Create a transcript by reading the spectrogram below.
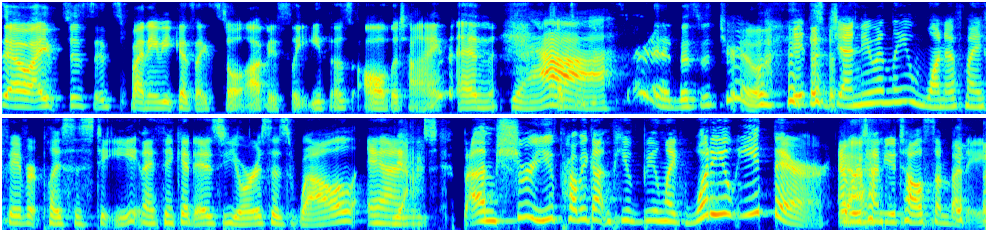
So I just, it's funny because I still obviously eat those all the time. And yeah, started was with Drew. it's genuinely one of my favorite places to eat. And I think it is yours as well. And yeah. I'm sure you've probably gotten people being like, what do you eat there every yeah. time you tell somebody.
